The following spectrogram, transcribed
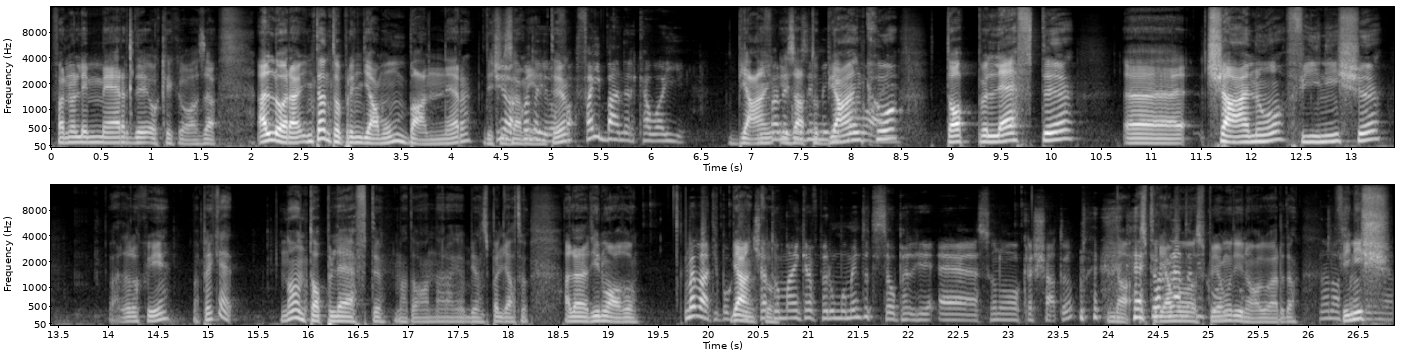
fanno le merde o che cosa. Allora, intanto prendiamo un banner, Io, decisamente, fa- Fai i banner kawaii. bian- esatto, bianco, kawaii. top left, eh, ciano, finish, guardalo qui, ma perché? Non top left, madonna raga, abbiamo sbagliato. Allora, di nuovo, A me va tipo Bianco. glitchato Minecraft per un momento, ti stavo per dire, eh, sono crashato. no, speriamo, di speriamo di no, guarda. No, no, Finish.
